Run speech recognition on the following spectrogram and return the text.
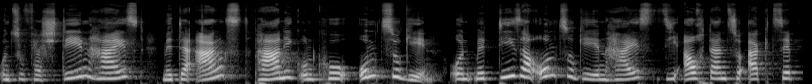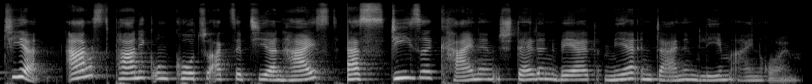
Und zu verstehen heißt, mit der Angst, Panik und Co. umzugehen. Und mit dieser umzugehen heißt, sie auch dann zu akzeptieren. Angst, Panik und Co. zu akzeptieren heißt, dass diese keinen Stellenwert mehr in deinem Leben einräumen.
